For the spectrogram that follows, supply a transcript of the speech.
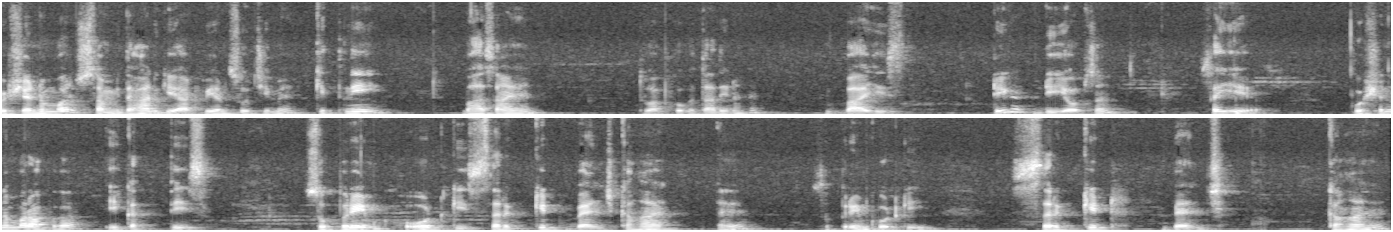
क्वेश्चन नंबर, संविधान की आठवीं अनुसूची में कितनी भाषाएँ हैं? तो आपको बता देना है, बाईस। ठीक है, डी ऑप्शन। सही है। क्वेश्चन नंबर आपका इकतीस। सुप्रीम कोर्ट की सर्किट बेंच कहाँ है? सुप्रीम कोर्ट की सर्किट बेंच कहाँ है?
